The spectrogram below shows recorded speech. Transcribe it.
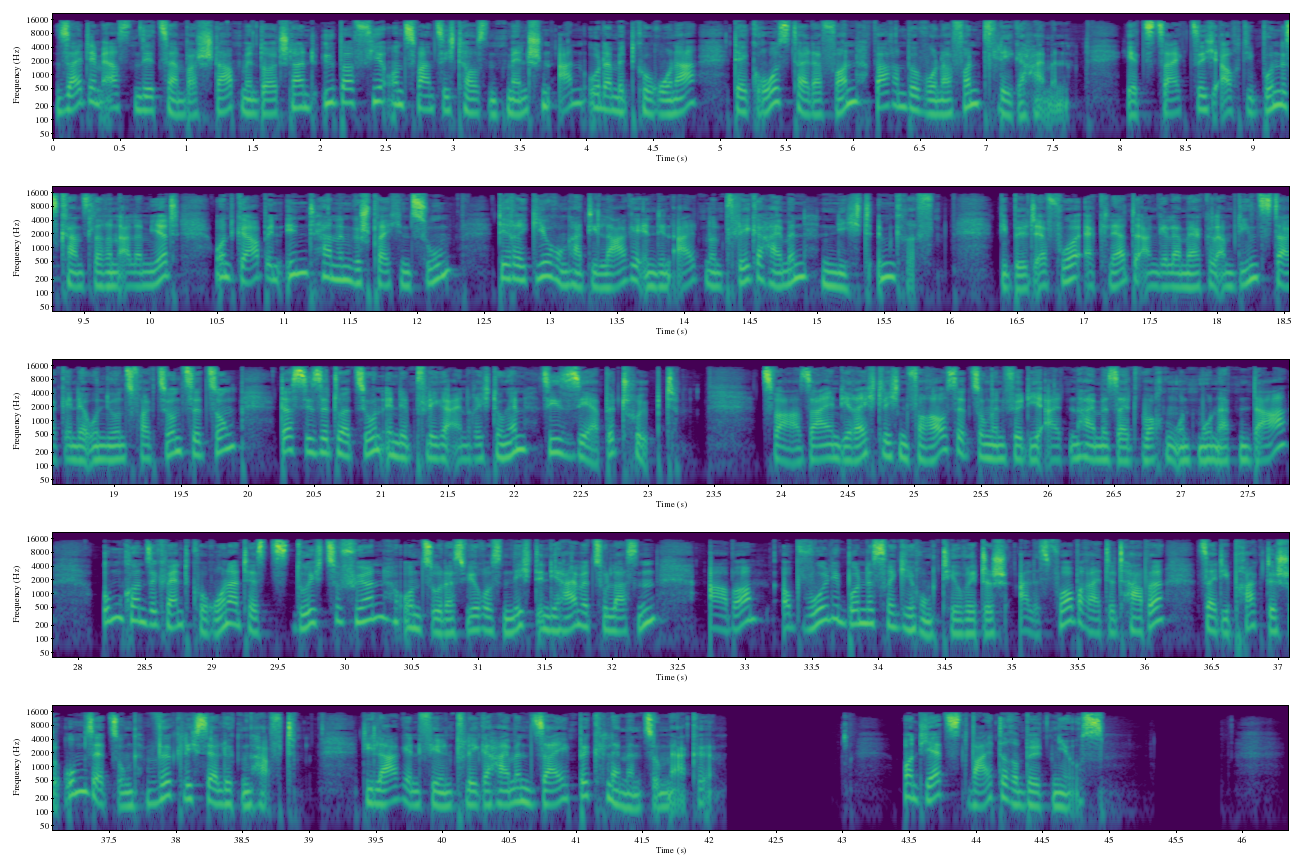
Seit dem 1. Dezember starben in Deutschland über 24.000 Menschen an oder mit Corona. Der Großteil davon waren Bewohner von Pflegeheimen. Jetzt zeigt sich auch die Bundeskanzlerin alarmiert und gab in internen Gesprächen zu, die Regierung hat die Lage in den Alten- und Pflegeheimen nicht im Griff. Wie Bild erfuhr, erklärte Angela Merkel am Dienstag in der Unionsfraktionssitzung, dass die Situation in den Pflegeeinrichtungen sie sehr betrübt. Zwar seien die rechtlichen Voraussetzungen für die Altenheime seit Wochen und Monaten da, um konsequent Corona-Tests durchzuführen und so das Virus nicht in die Heime zu lassen, aber obwohl die Bundesregierung theoretisch alles vorbereitet habe, sei die praktische Umsetzung wirklich sehr lückenhaft. Die Lage in vielen Pflegeheimen sei beklemmend, so Merkel. Und jetzt weitere Bildnews.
